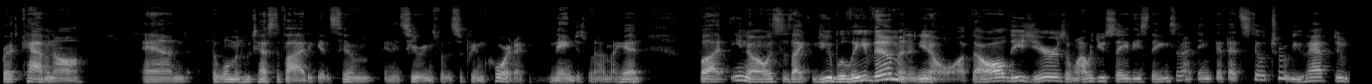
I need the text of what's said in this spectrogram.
Brett Kavanaugh and the woman who testified against him in his hearings for the Supreme Court. I, name just went out of my head. But, you know, it's just like, do you believe them? And, you know, after all these years, and why would you say these things? And I think that that's still true. You have to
